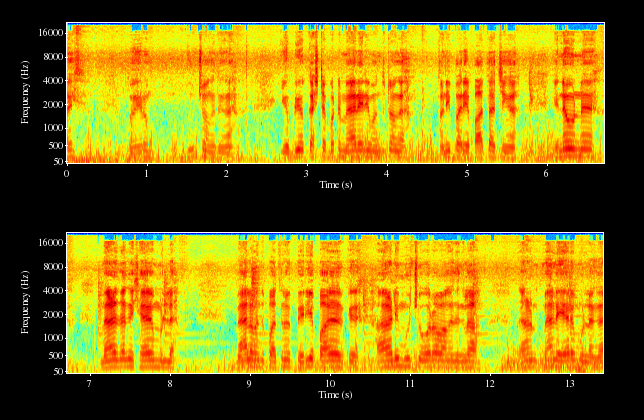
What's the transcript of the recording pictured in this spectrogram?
காய்ஸ் பயிரம் மூச்சு வாங்குதுங்க. எப்படியோ கஷ்டப்பட்டு மேலே ஏறி வந்துட்டோங்க. பனிப்பாறையை பார்த்தாச்சுங்க. என்ன ஒன்று மேலே தாங்க சேர முடியல. மேலே வந்து பார்த்தோன்னா பெரிய பாறை இருக்குது ஆல்ரெடி மூச்சு ஓரம் வாங்குதுங்களா? அதனால் மேலே ஏற முடியலங்க.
